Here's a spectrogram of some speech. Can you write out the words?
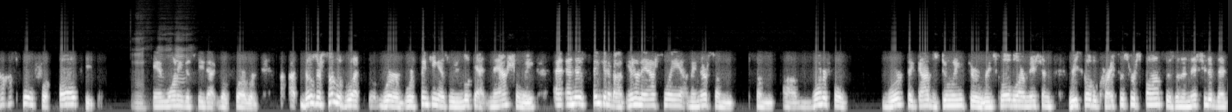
gospel for all people, mm-hmm. and wanting to see that go forward uh, those are some of what we're we're thinking as we look at nationally, and, and there's thinking about internationally. I mean, there's some some uh, wonderful work that God's doing through Reach Global. Our mission, Reach Global Crisis Response, is an initiative that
